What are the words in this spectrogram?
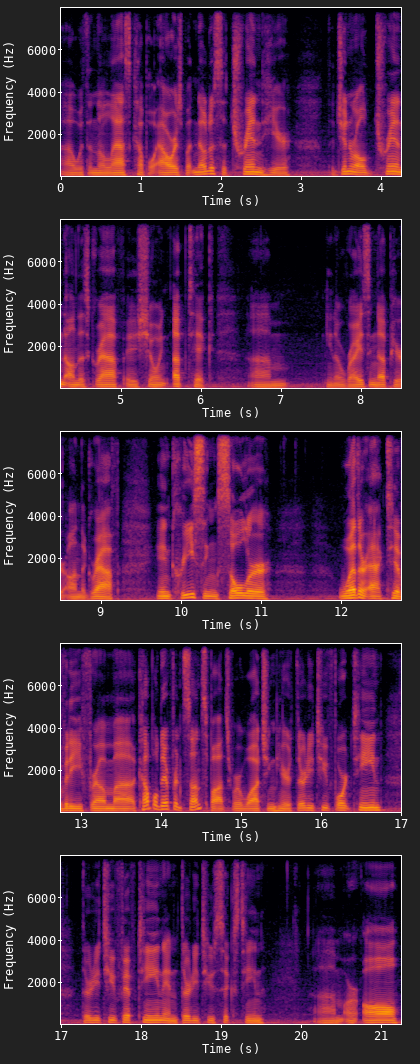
uh, within the last couple hours. But notice a trend here. The general trend on this graph is showing uptick, um, you know, rising up here on the graph, increasing solar weather activity from uh, a couple different sunspots we're watching here 3214, 3215, and 3216 um, are all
